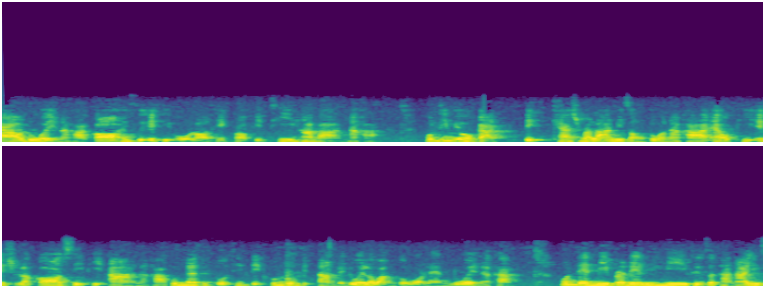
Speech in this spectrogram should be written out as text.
59 ด้วยนะคะ ก็ให้ซื้อ ATO รอ Take Profit ที่ 5 บาทนะคะหุ้นที่มีโอกาสติด Cash Balance มี 2 ตัวนะคะ LPH แล้วก็ CPR นะคะหุ้นแม่ทุกตัวที่ติดหุ้นร่วมติดตามไปด้วยระวังตัววอลเลนด้วยนะคะ หุ้นเด่นมีประเด็นมีถือสถานะอยู่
